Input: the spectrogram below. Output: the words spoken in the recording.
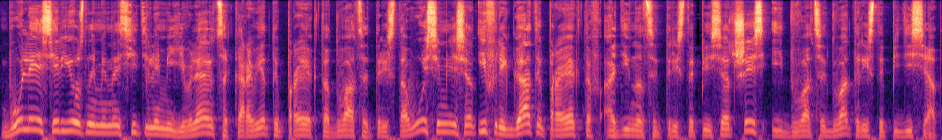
Более серьезными носителями являются корветы проекта 20380 и фрегаты проектов 11356 и 22350.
